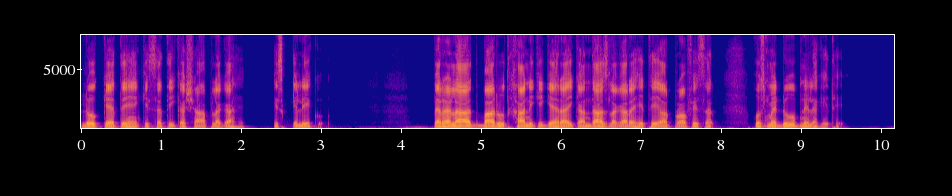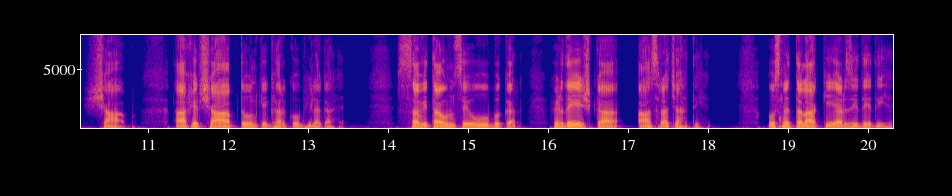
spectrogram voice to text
लोग कहते हैं कि सती का शाप लगा है इस किले को। प्रहलाद बारूद खाने की गहराई का अंदाज लगा रहे थे और प्रोफेसर उसमें डूबने लगे थे। शाप, आखिर शाप तो उनके घर को भी लगा है। सविता उनसे ऊब कर हृदय का आसरा चाहती है। उसने तलाक की अर्जी दे दी है।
